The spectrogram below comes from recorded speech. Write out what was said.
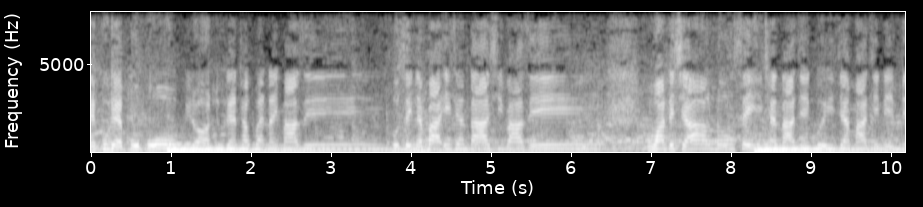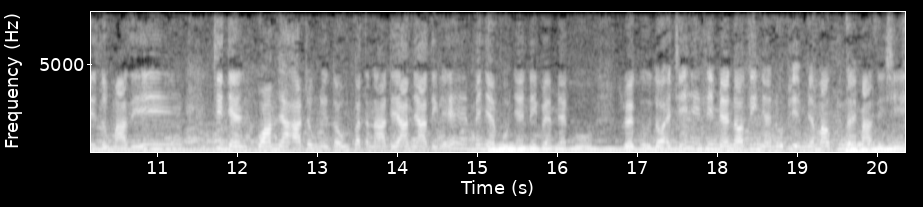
ယခုတဲ့ပို့ပို့ပြီးတော့လှူဒန်းထောက်ပံ့နိုင်ပါစေကိုယ်စိတ်နှပါအေးချမ်းသာရှိပါစေဘဝတစ်လျှောက်လုံးစိတ်ချမ်းသာခြင်းကိုယ်ဤချမ်းသာခြင်းနဲ့ပြည့်စုံပါစေကျင့်ကြံပွားများအားထုတ်နေသောဝိပဿနာတရားများသည်လည်းမဉ္ဇဉ်ပူဉ္ဇဉ်နိဗ္ဗာန်မြတ်ကိုလွယ်ကူသောအကျင့်လျင်မြန်သောသိဉာဏ်တို့ဖြင့်မျက်မှောက်ပြုနိုင်ပါစေရှင်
